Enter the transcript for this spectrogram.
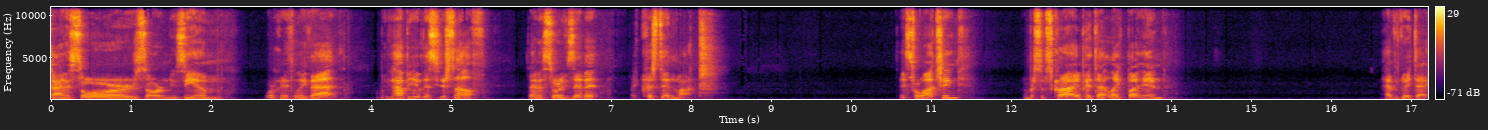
dinosaurs or museum work or anything like that, you can copy of this yourself. Dinosaur Exhibit by Kristen Mott. Thanks for watching. Remember subscribe, hit that like button. Have a great day.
